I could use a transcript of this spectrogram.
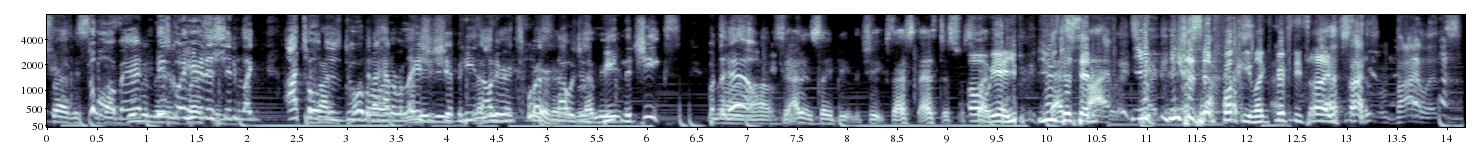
Travis, Come on, man. He's gonna hear this shit. impression- and be like, I told this dude that I had a on, let me relationship, and he's out here expressing I was just me- beating the cheeks. What the No, hell? See, I didn't say beating the cheeks. That's that's disrespectful. Oh yeah, you, you That's just said violence you, right you just said fucking like fifty times. that's some violence.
